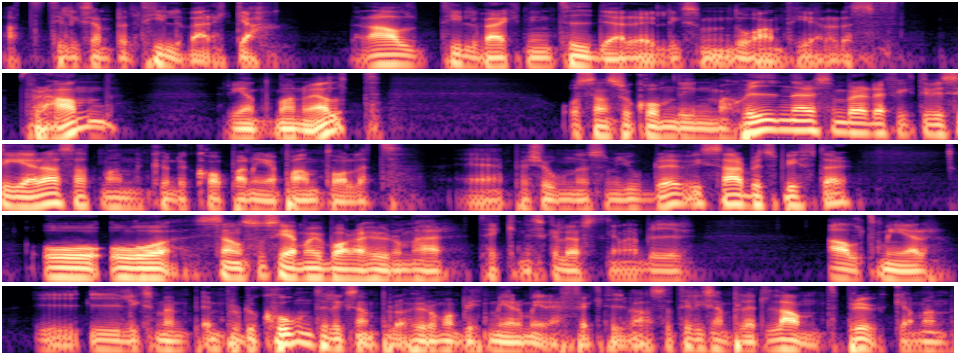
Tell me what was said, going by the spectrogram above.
att till exempel tillverka. Där all tillverkning tidigare liksom då hanterades för hand, rent manuellt. Och sen så kom det in maskiner som började effektivisera så att man kunde kapa ner på antalet eh, personer som gjorde vissa arbetsuppgifter. Och, och, sen så ser man ju bara hur de här tekniska lösningarna blir allt mer i, i liksom en, en, produktion till exempel och hur de har blivit mer och mer effektiva. Alltså till exempel ett lantbruk, ja, men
